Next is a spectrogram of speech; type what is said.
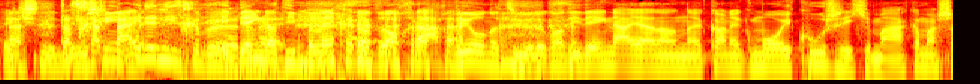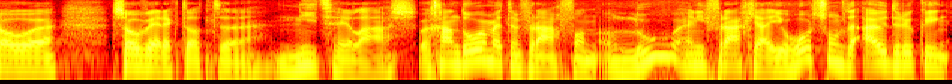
ik, dat gaat beide niet gebeuren. Ik denk dat die belegger dat wel graag wil natuurlijk. Want die denkt, nou ja, dan eh, kan ik een mooi koersritje maken. Maar zo, uh, zo werkt dat uh, niet helaas. We gaan door met een vraag van Lou. En die vraagt, ja, je hoort soms de uitdrukking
